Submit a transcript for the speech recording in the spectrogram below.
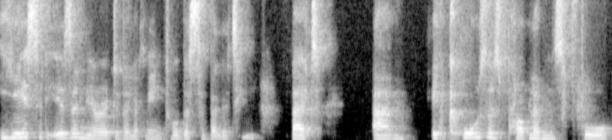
yes, it is a neurodevelopmental disability, but um, it causes problems for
